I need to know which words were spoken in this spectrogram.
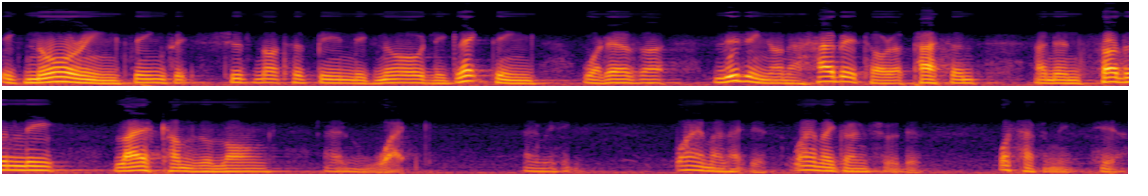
ignoring things which should not have been ignored, neglecting whatever, living on a habit or a pattern, and then suddenly life comes along and whack. And we think, why am I like this? Why am I going through this? What's happening here?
